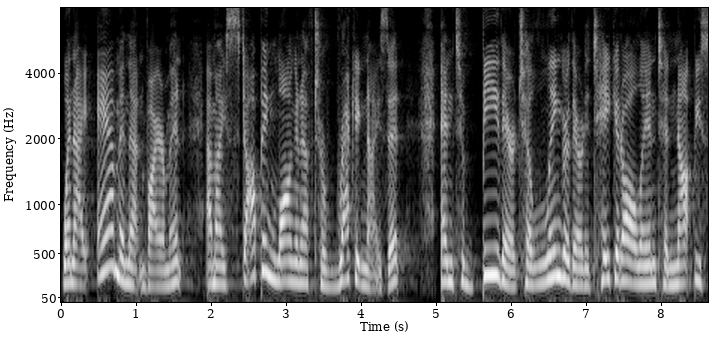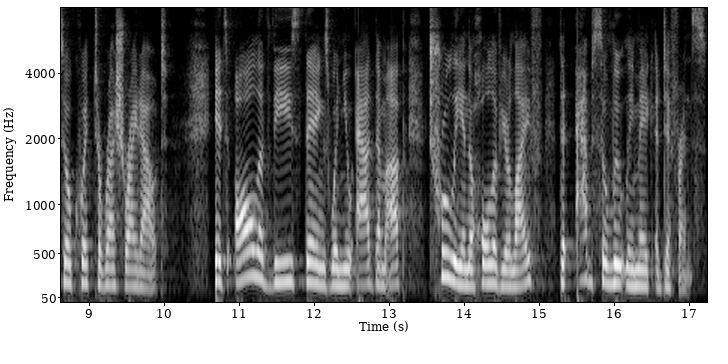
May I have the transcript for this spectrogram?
when I am in that environment, am I stopping long enough to recognize it and to be there, to linger there, to take it all in, to not be so quick to rush right out? It's all of these things, when you add them up truly in the whole of your life, that absolutely make a difference.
